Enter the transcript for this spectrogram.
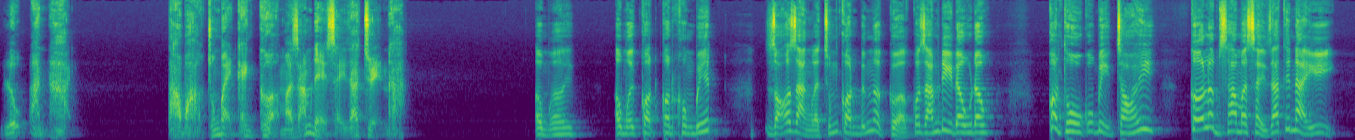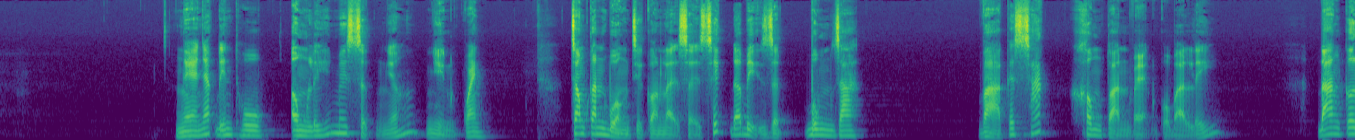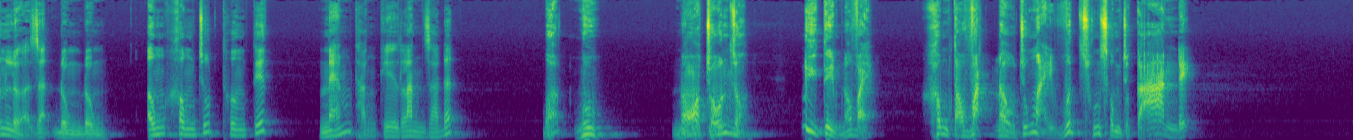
Lũ ăn hại Tao bảo chúng mày canh cửa mà dám để xảy ra chuyện à? Ông ơi Ông ơi con con không biết. Rõ ràng là chúng con đứng ở cửa có dám đi đâu đâu. Con Thu cũng bị trói Cớ làm sao mà xảy ra thế này? Nghe nhắc đến Thu Ông Lý mới sực nhớ nhìn quanh. Trong căn buồng chỉ còn lại sợi xích đã bị giật bung ra. Và cái xác không toàn vẹn của bà Lý. Đang cơn lửa giận đùng đùng, Ông không chút thương tiếc Ném thằng kia lăn ra đất. Bọn ngu, Nó trốn rồi, Đi tìm nó về. Không tao vặt đầu chúng mày, vứt xuống sông cho cá ăn đấy.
